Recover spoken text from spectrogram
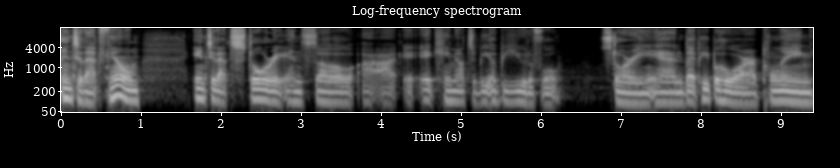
into that film, into that story. And so uh, it, it came out to be a beautiful story, and the people who are playing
